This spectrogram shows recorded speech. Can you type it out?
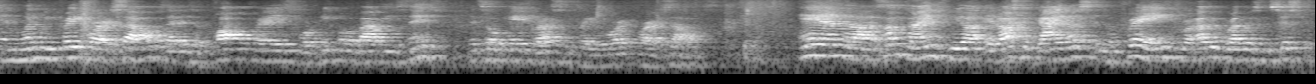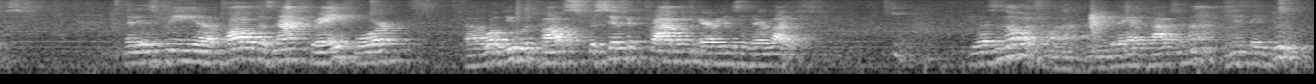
and when we pray for ourselves, that is, if Paul prays for people about these things, it's okay for us to pray for it for ourselves. And uh, sometimes we, uh, it ought to guide us in the praying for other brothers and sisters. That is, we, uh, Paul does not pray for uh, what we would call specific problem areas of their life. He doesn't know what's going on. I mean, do they have jobs or not? And if they do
